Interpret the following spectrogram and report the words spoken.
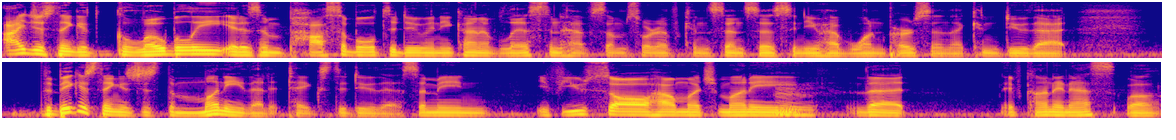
I just think it's globally it is impossible to do any kind of list and have some sort of consensus and you have one person that can do that. The biggest thing is just the money that it takes to do this. I mean, if you saw how much money hmm. that if Condé Nast, well,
